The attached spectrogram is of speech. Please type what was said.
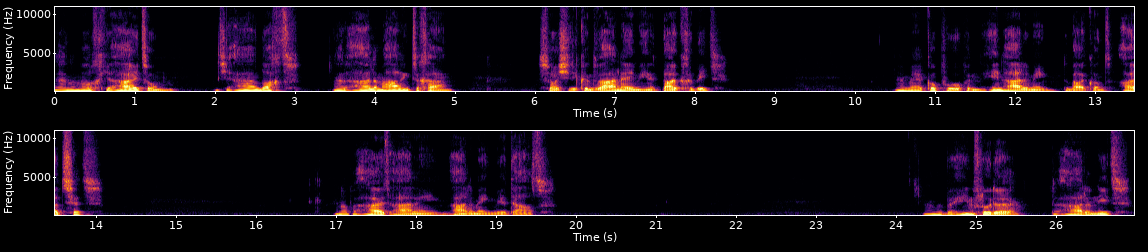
En dan nodig je uit om met je aandacht naar de ademhaling te gaan, zoals je die kunt waarnemen in het buikgebied. En merk op hoe op een inademing de buikwand uitzet. En op een uitademing ademing weer daalt. We beïnvloeden de adem niet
